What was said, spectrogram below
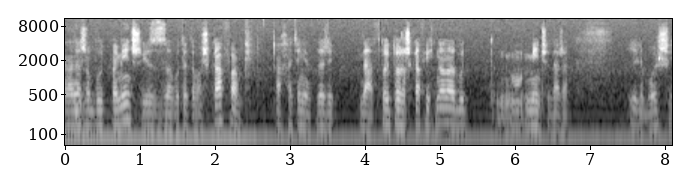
она даже будет поменьше из-за вот этого шкафа, а хотя нет, подожди, да, в той тоже шкаф есть, но она будет меньше даже, или больше,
